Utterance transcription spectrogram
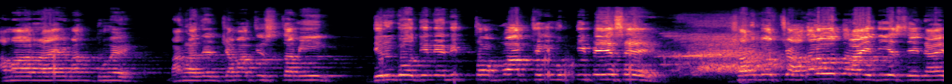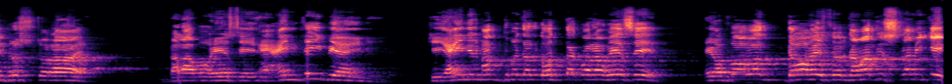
আমার রায়ের মাধ্যমে বাংলাদেশ জামাত ইসলামী দীর্ঘদিনের মিথ্যা অপবাদ থেকে মুক্তি পেয়েছে। সর্বোচ্চ আদালত রায় দিয়েছে ন্যায় ভ্রষ্ট রায়। বেলাবো হয়েছে আইনটাই বেআইনি। সেই আইনের মাধ্যমে তাদেরকে হত্যা করা হয়েছে, এই অপবাদ দেওয়া হয়েছে জামাত ইসলামীকে,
